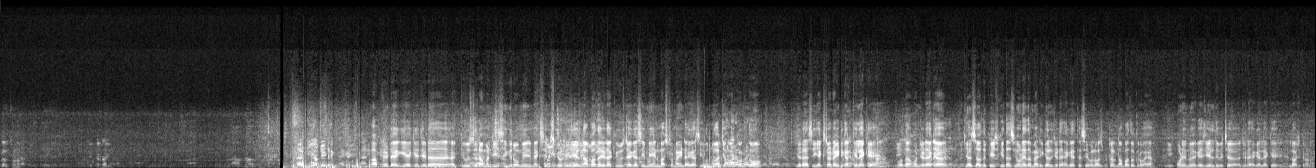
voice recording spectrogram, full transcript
ਉਹ ਗੱਲ ਸੁਣੋ। ਕੀ ਅਪਡੇਟ ਹੈਗਾ ਜੀ? ਅਪਡੇਟ ਹੈਗੀ ਹੈ ਕਿ ਜਿਹੜਾ accused Ramanjit Singh Romi maximum security jail Nabha ਦਾ ਜਿਹੜਾ ਅਕਿਊਜ਼ਡ ਹੈਗਾ ਸੀ ਮੇਨ ਮਾਸਟਰਮਾਈਂਡ ਹੈਗਾ ਸੀ, ਉਹਨੂੰ ਅੱਜ ਹਾਂਗਕਾਂਗ ਤੋਂ ਜਿਹੜਾ ਅਸੀਂ ਐਕਸਟ੍ਰਾਡਾਈਟ ਕਰਕੇ ਲੈ ਕੇ ਆਏ ਹਾਂ ਉਹਦਾ ਹੁਣ ਜਿਹੜਾ ਹੈਗਾ ਜੱਜ ਸਾਹਿਬ ਦੇ ਪੇਸ਼ ਕੀਤਾ ਸੀ ਹੁਣ ਇਹਦਾ ਮੈਡੀਕਲ ਜਿਹੜਾ ਹੈਗਾ ਇੱਥੇ ਸਿਵਲ ਹਸਪੀਟਲ ਨਾਭਾ ਤੋਂ ਕਰਵਾਇਆ। ਹੁਣ ਇਹਨੂੰ ਹੈਗਾ ਜੇਲ੍ਹ ਦੇ ਵਿੱਚ ਜਿਹੜਾ ਹੈਗਾ ਲੈ ਕੇ ਲੌਜ ਕਰਾਉਣਾ ਹੈ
